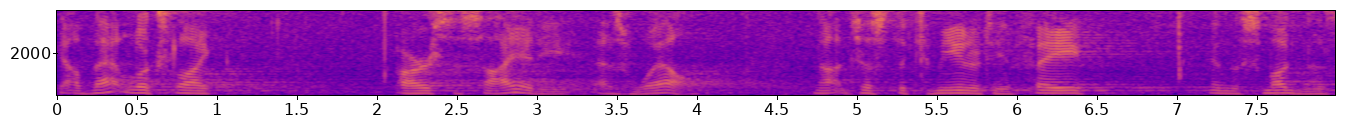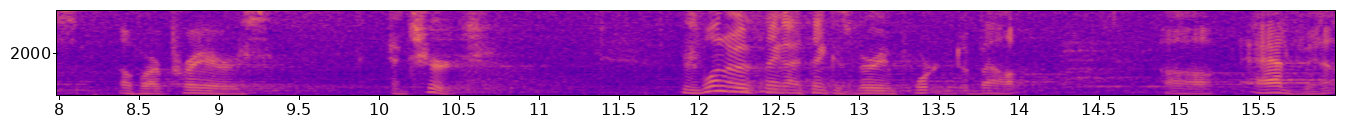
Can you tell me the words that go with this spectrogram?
yeah, that looks like our society as well, not just the community of faith in the smugness of our prayers and church. There's one other thing I think is very important about uh, Advent,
